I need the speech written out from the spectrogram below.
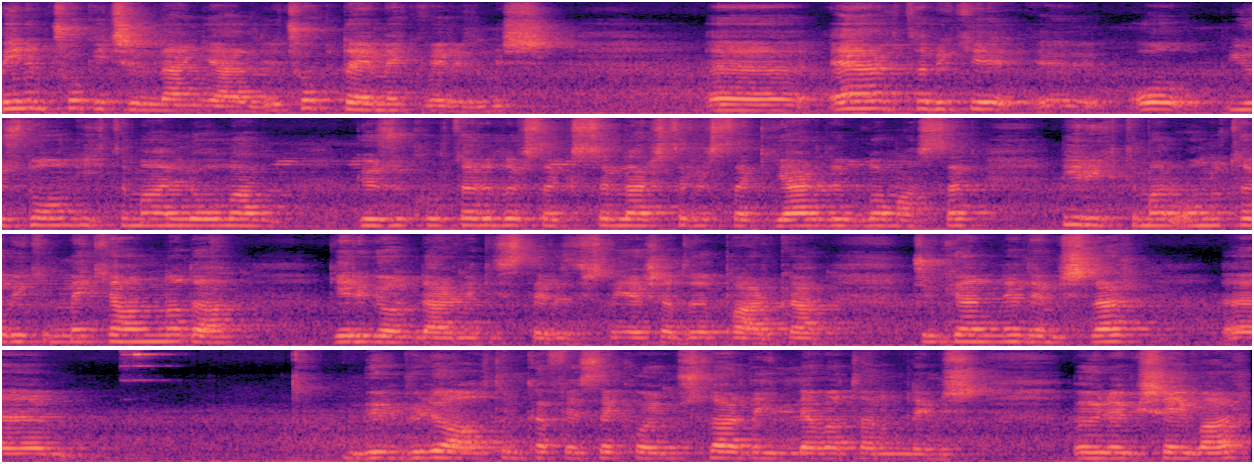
Benim çok içimden geldi. Çok da emek verilmiş. Ee, eğer tabii ki e, o %10 ihtimalli olan gözü kurtarılırsa, kısırlaştırırsak, yerde bulamazsak bir ihtimal onu tabii ki mekanına da geri göndermek isteriz. işte yaşadığı parka. Çünkü hani ne demişler? Ee, bülbülü altın kafese koymuşlar da ille vatanım demiş. Böyle bir şey var.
